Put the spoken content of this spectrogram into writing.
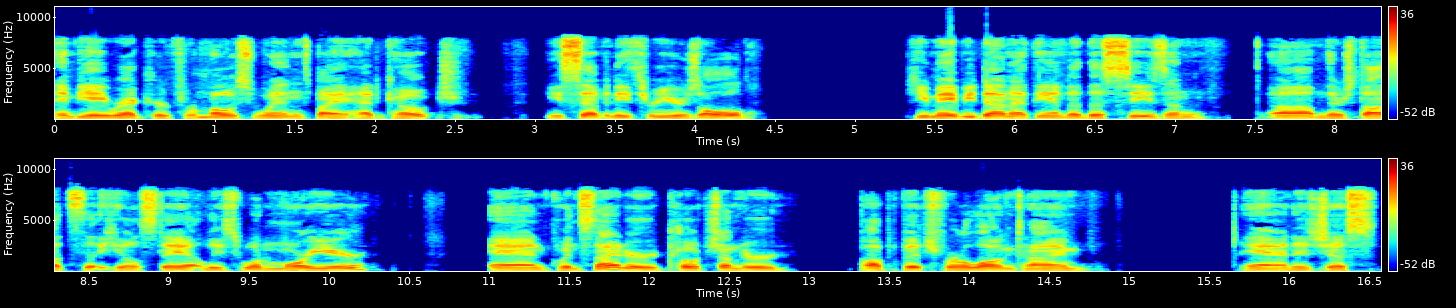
NBA record for most wins by a head coach. He's 73 years old. He may be done at the end of this season. Um, there's thoughts that he'll stay at least one more year. And Quin Snyder coached under Popovich for a long time and is just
